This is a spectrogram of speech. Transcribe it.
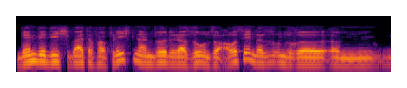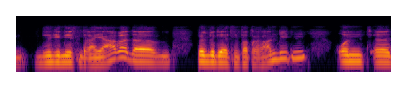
wenn wir dich weiter verpflichten, dann würde das so und so aussehen. Das ist unsere, ähm, sind die nächsten drei Jahre, da würden wir dir jetzt einen Vertrag anbieten. Und äh,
